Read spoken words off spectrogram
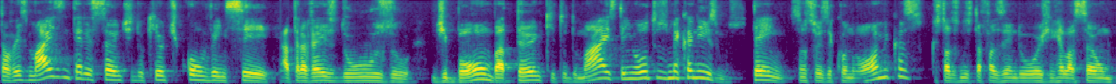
talvez mais interessante do que eu te convencer através do uso de bomba, tanque e tudo mais, tem outros mecanismos. Tem sanções econômicas, que os Estados Unidos está fazendo hoje em relação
